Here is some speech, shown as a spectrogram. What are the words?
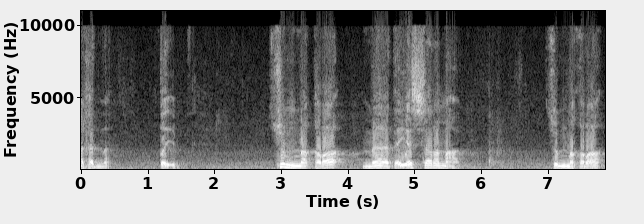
أخذنا. طيب ثم قرأ ما تيسر معك. ثم قرأ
